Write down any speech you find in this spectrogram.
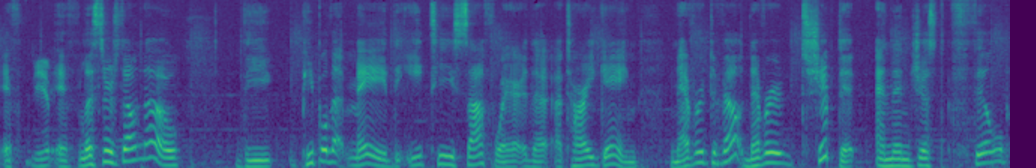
If Yep. if listeners don't know, the people that made the ET software, the Atari game, never developed, never shipped it, and then just filled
